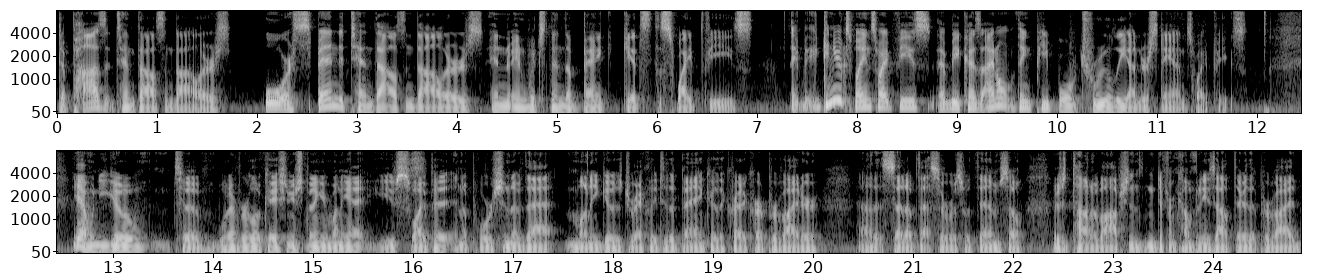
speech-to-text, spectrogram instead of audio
deposit ten thousand dollars, or spend ten thousand dollars, in in which then the bank gets the swipe fees. Can you explain swipe fees? Uh, Because I don't think people truly understand swipe fees. Yeah, when you go to whatever location you're spending your money at, you swipe it, and a portion of that money goes directly to the bank or the credit card provider uh, that set up that service with them. So there's a ton of options and different companies out there that provide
